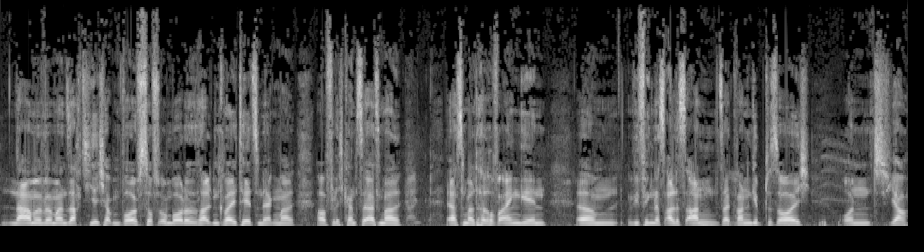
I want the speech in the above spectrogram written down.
Name, wenn man sagt, hier ich habe einen Wolfsoft Umbau, das ist halt ein Qualitätsmerkmal. Aber vielleicht kannst du erstmal erstmal darauf eingehen, ähm, wie fing das alles an, seit wann gibt es euch und ja,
